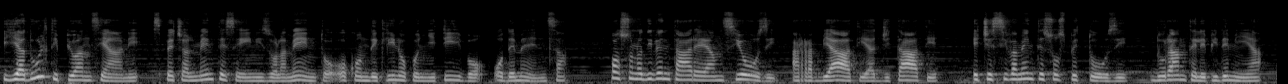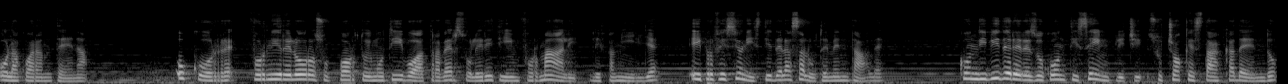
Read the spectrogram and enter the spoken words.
Gli adulti più anziani, specialmente se in isolamento o con declino cognitivo o demenza, possono diventare ansiosi, arrabbiati, agitati, eccessivamente sospettosi durante l'epidemia o la quarantena. Occorre fornire loro supporto emotivo attraverso le reti informali, le famiglie e i professionisti della salute mentale condividere resoconti semplici su ciò che sta accadendo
